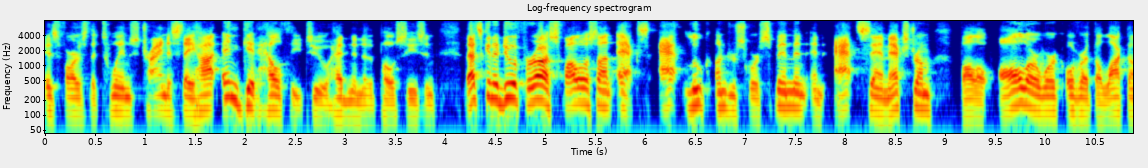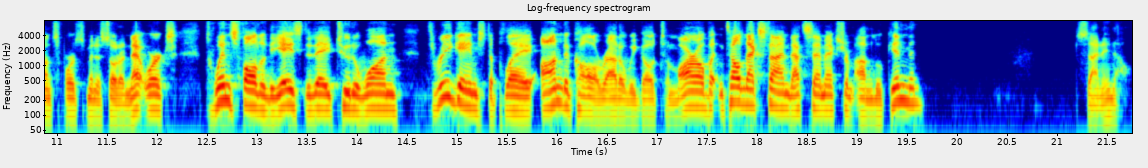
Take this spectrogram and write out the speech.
as far as the Twins trying to stay hot and get healthy too heading into the postseason. That's going to do it for us. Follow us on X at Luke underscore Spinman and at Sam Ekstrom. Follow all our work over at the Locked On Sports Minnesota networks. Twins fall to the A's today, two to one. Three games to play. On to Colorado we go tomorrow. But until next time, that's Sam Ekstrom. I'm Luke Inman. Signing out.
